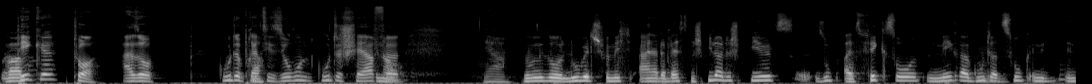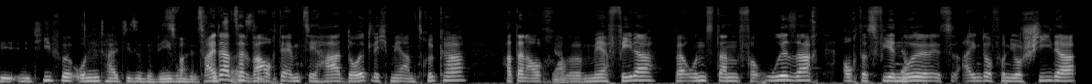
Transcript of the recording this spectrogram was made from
Aber- Picke, Tor. Also gute Präzision, gute Schärfe. Genau. Ja, Sowieso Lubitsch für mich einer der besten Spieler des Spiels. Sup als Fixo, ein mega guter Mhm. Zug in die, in, die, in die Tiefe und halt diese Bewegung. Zwe zweite Halbzeit war auch der MCH deutlich mehr am Drücker, hat dann auch Ja. äh, mehr Fehler bei uns dann verursacht. Auch das 4-0 ist Eigentor von Yoshida,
